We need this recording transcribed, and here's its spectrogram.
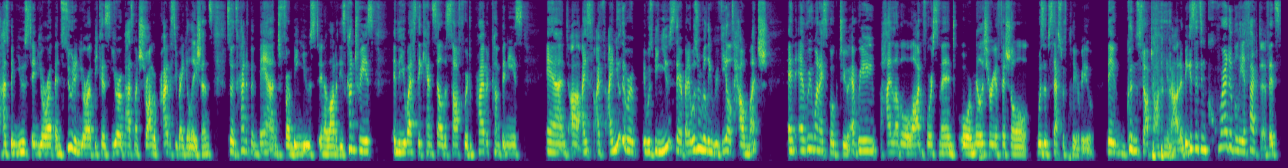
has been used in Europe and sued in Europe because Europe has much stronger privacy regulations. So it's kind of been banned from being used in a lot of these countries. In the US, they can sell the software to private companies. And uh, I, I, I knew there were, it was being used there, but it wasn't really revealed how much. And everyone I spoke to, every high level law enforcement or military official was obsessed with Clearview. They couldn't stop talking about it because it's incredibly effective. It's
